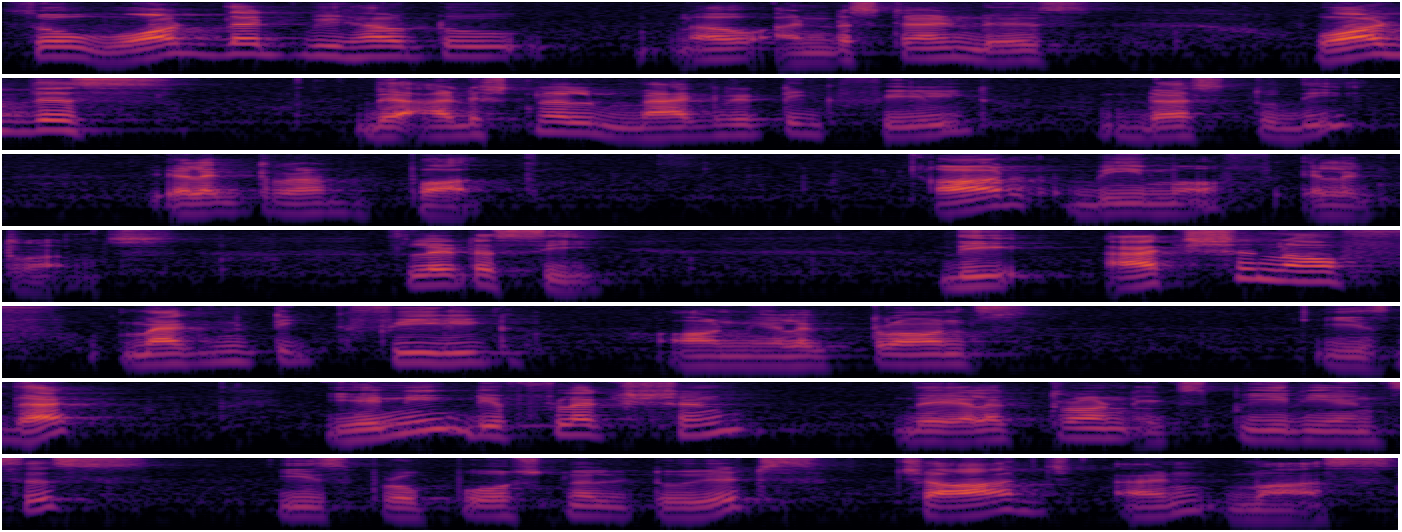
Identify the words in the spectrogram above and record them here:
So, what that we have to now understand is what this the additional magnetic field does to the electron path or beam of electrons. So, let us see the action of magnetic field on electrons is that any deflection the electron experiences is proportional to its charge and mass.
